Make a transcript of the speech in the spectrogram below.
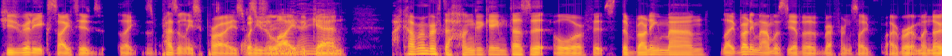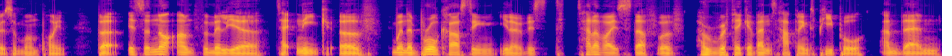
She's really excited, like pleasantly surprised when he's true, alive yeah, again. I can't remember if the Hunger Game does it or if it's the Running Man. Like Running Man was the other reference I, I wrote in my notes at one point. But it's a not unfamiliar technique of when they're broadcasting, you know, this t- televised stuff of horrific events happening to people, and then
